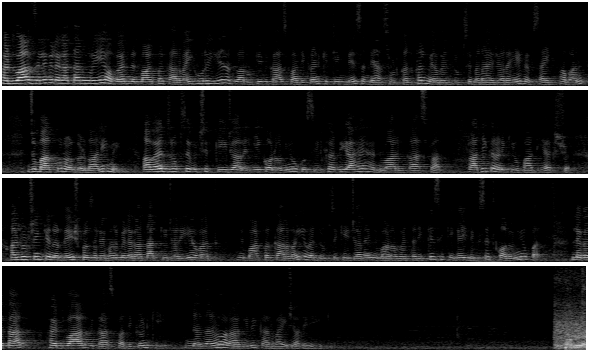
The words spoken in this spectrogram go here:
हरिद्वार ज़िले में लगातार हो रही है अवैध निर्माण पर कार्रवाई हो रही है। हरिद्वार रोड के विकास प्राधिकरण की टीम ने संन्यास रोड कनखल में अवैध रूप से बनाए जा रहे व्यावसायिक भवन जमालपुर और गढ़वाली में अवैध रूप से विकसित की जा रही कॉलोनियों को सील कर दिया है। हरिद्वार विकास प्राधिकरण के उपाध्यक्ष। अंशुल सिंह के निर्देश पर ज़िले भर में लगातार की जा रही है अवैध निर्माण पर कार्रवाई अवैध रूप से किए जा रहे निर्माण अवैध तरीके से की गई विकसित कॉलोनियों पर लगातार हरिद्वार विकास प्राधिकरण की नज़र है और आगे भी कार्रवाई जारी रहेगी। मामला?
